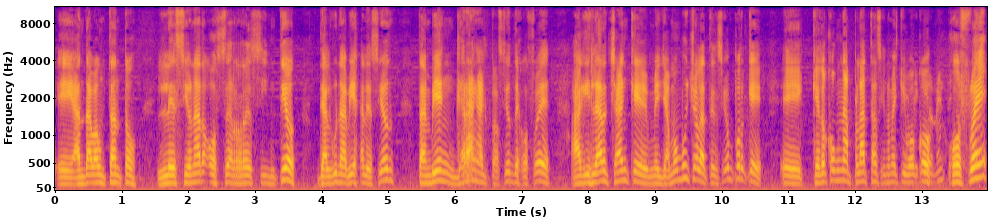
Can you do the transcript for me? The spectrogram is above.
eh, andaba un tanto lesionado o se resintió de alguna vieja lesión. También gran actuación de Josué Aguilar Chan que me llamó mucho la atención porque eh, quedó con una plata, si no me equivoco, Josué,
